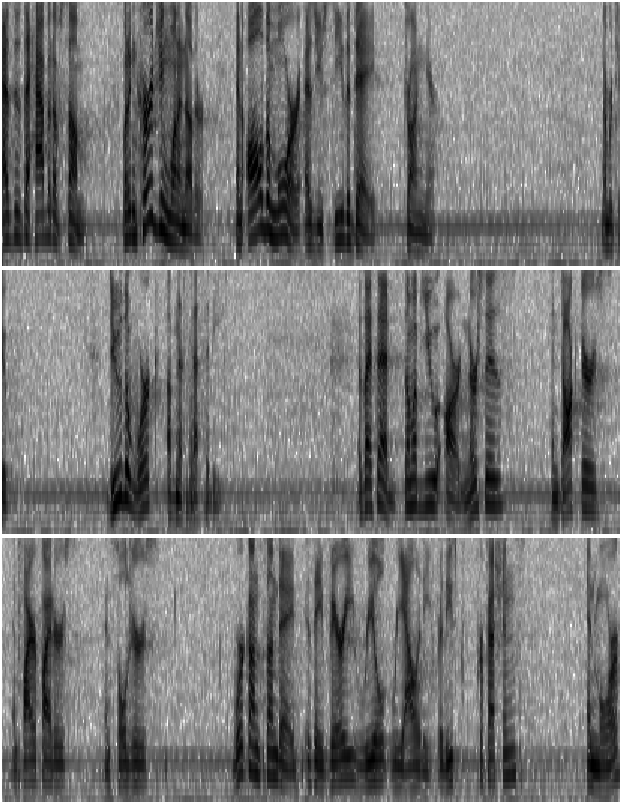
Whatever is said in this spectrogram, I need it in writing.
as is the habit of some, but encouraging one another, and all the more as you see the day drawing near." Number 2. Do the work of necessity. As I said, some of you are nurses, and doctors and firefighters and soldiers. work on Sunday is a very real reality for these professions and more,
